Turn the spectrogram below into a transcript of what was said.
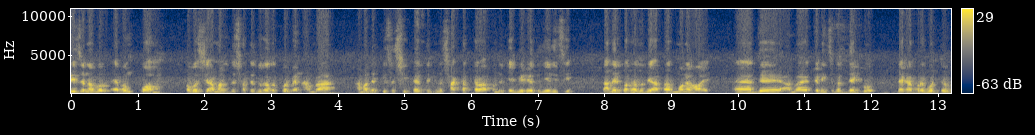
রিজনেবল এবং কম। অবশ্যই আমাদের সাথে যোগাযোগ করবেন। আমরা আমাদের কিছু শিক্ষার্থীর কিন্তু সাক্ষাৎকারও আপনাদেরকে ভিডিওতে দিয়ে দিছি। তাদের কথা যদি আপনার মনে হয় যে আমরা ট্রেনিং সেন্টার দেখব, দেখার পরে ভর্তি হব,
